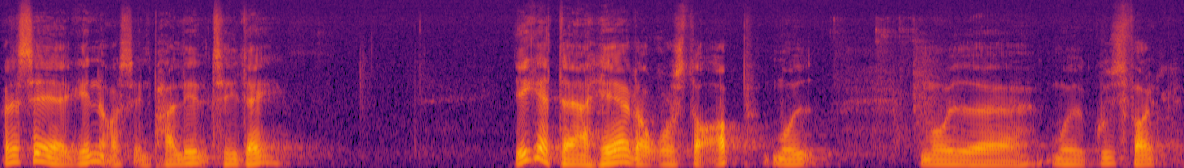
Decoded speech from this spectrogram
Og der ser jeg igen også en parallel til i dag. Ikke at der er herrer, der ruster op mod, mod, øh, mod Guds folk,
